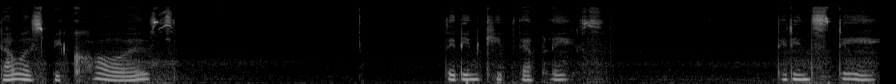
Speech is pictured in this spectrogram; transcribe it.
That was because they didn't keep their place. They didn't stay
